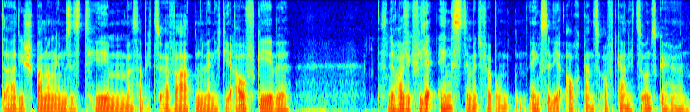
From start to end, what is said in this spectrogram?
da die Spannung im System? Was habe ich zu erwarten, wenn ich die aufgebe? Da sind ja häufig viele Ängste mit verbunden. Ängste, die auch ganz oft gar nicht zu uns gehören.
